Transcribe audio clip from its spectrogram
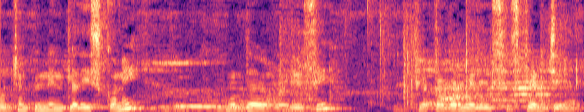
కొంచెం పిండి ఇంట్లో తీసుకొని ముద్ద వేసి ఇట్లా కవర్ మీద వేసి స్ప్రెడ్ చేయాలి.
